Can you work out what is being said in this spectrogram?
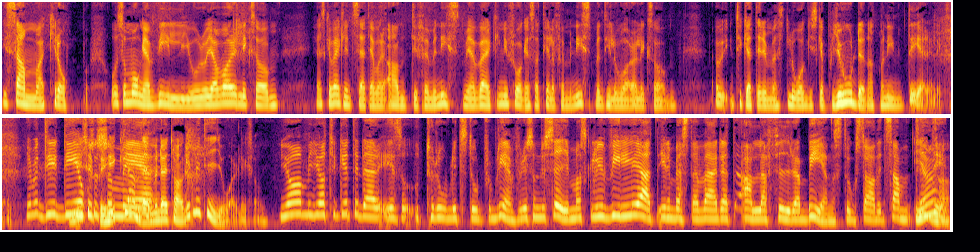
i samma kropp och så många viljor och jag varit liksom jag ska verkligen inte säga att jag varit antifeminist men jag har verkligen ifrågasatt hela feminismen till att vara liksom jag tycker att det är det mest logiska på jorden att man inte är det. Liksom. Ja men det, det, Det är också superhycklande är... men det har tagit mig tio år. Liksom. Ja men jag tycker att det där är så otroligt stort problem. För det är som du säger, man skulle ju vilja att i den bästa världen att alla fyra ben stod stadigt samtidigt. Ja.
